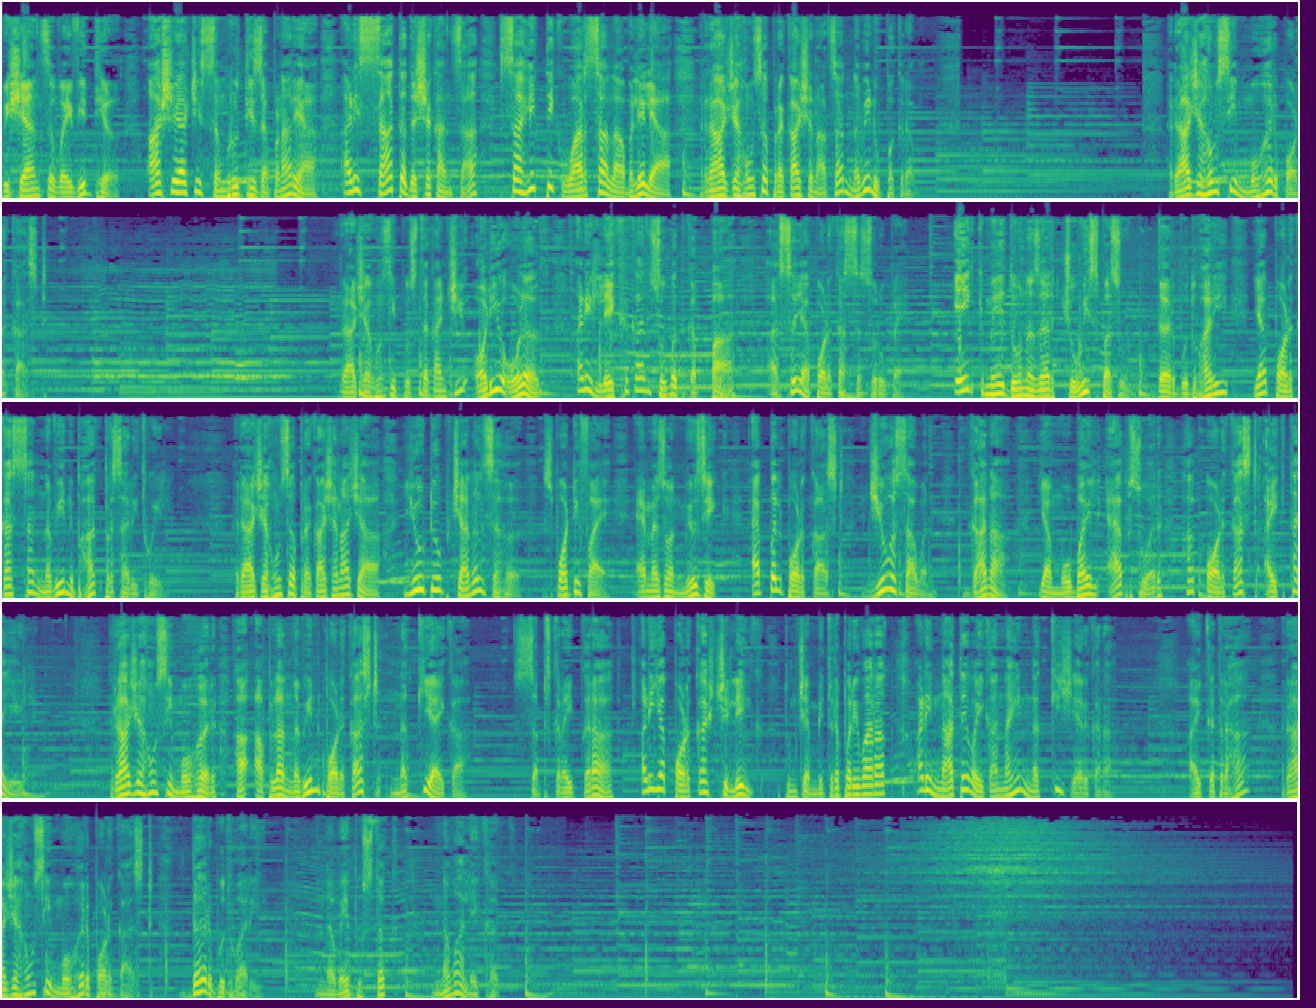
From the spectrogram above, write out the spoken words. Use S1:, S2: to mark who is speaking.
S1: विषयांचं वैविध्य आशयाची समृद्धी जपणाऱ्या आणि सात दशकांचा साहित्यिक वारसा लाभलेल्या राजहंस प्रकाशनाचा नवीन उपक्रम. राजहंसी मोहर पॉडकास्ट. राजहंसी पुस्तकांची ऑडिओ ओळख आणि लेखकांसोबत गप्पा असं या पॉडकास्टचं स्वरूप आहे. एक मे दोन हजार चोवीसपासून दर बुधवारी या पॉडकास्टचा नवीन भाग प्रसारित होईल. राजहंस प्रकाशनाच्या YouTube चॅनलसह Spotify Amazon music Apple podcast Jio Saavn Gaana या मोबाईल ॲप्सवर हा पॉडकास्ट ऐकता येईल. राजहंसी मोहर हा आपला नवीन पॉडकास्ट नक्की ऐका. सबस्क्राईब करा आणि या पॉडकास्टची लिंक तुमच्या मित्रपरिवारात आणि नातेवाईकांनाही नक्की शेअर करा. ऐकत रहा राजहंसी मोहर पॉडकास्ट दर बुधवारी. नवे पुस्तक नवा लेखक.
